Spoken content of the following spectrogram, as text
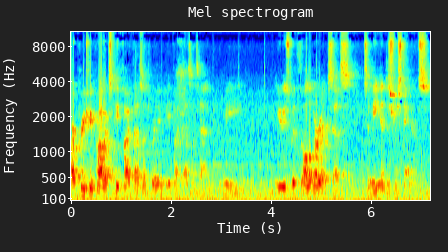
our pre-treat products, P5003 and P5010, we use with all of our ink sets to meet industry standards.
